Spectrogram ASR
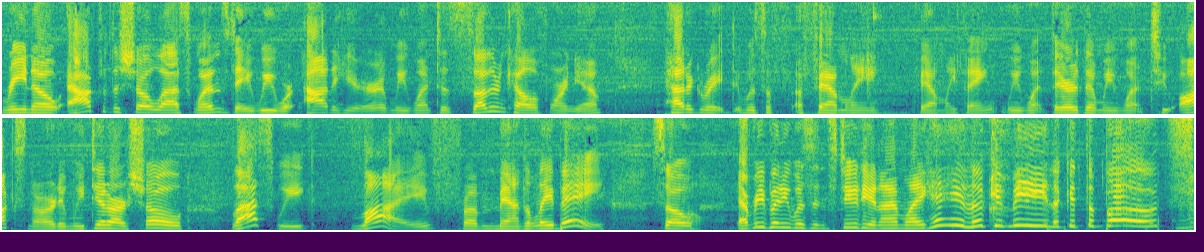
Reno after the show last Wednesday. We were out of here and we went to Southern California. Had a great, it was a, a family family thing. We went there, then we went to Oxnard and we did our show last week live from Mandalay Bay. So everybody was in studio and I'm like, hey, look at me, look at the boats.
